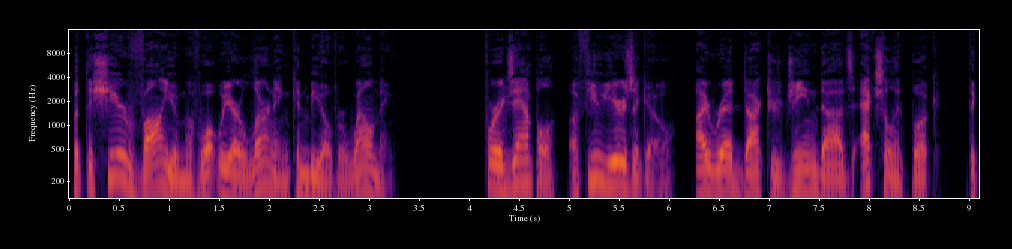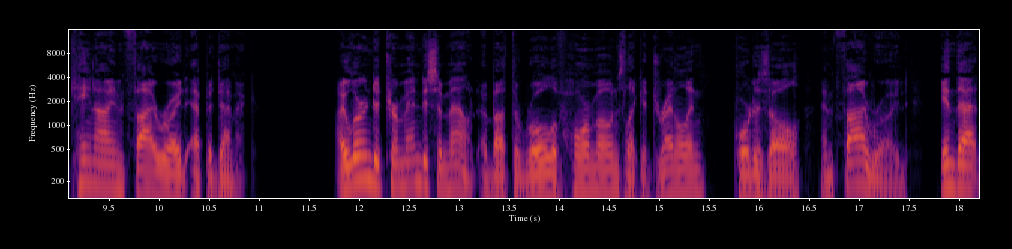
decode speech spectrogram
but the sheer volume of what we are learning can be overwhelming. For example, a few years ago, I read Dr. Jean Dodds' excellent book, The Canine Thyroid Epidemic. I learned a tremendous amount about the role of hormones like adrenaline, cortisol, and thyroid in that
